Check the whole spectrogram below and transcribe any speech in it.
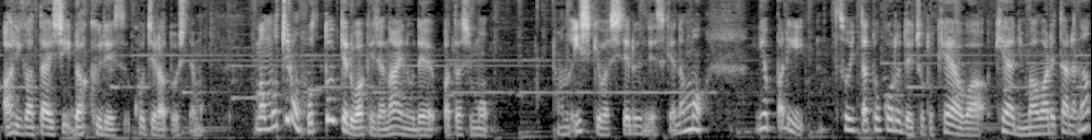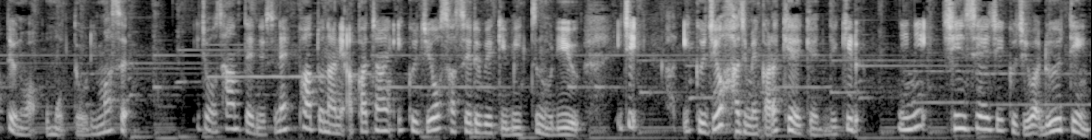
ありがたいし楽です。こちらとしても。まあ、もちろんほっといてるわけじゃないので私も。あの意識はしてるんですけどもやっぱりそういったところでちょっとケアはケアに回れたらなっていうのは思っております。以上3点ですね。パートナーに赤ちゃん育児をさせるべき3つの理由。1育児を初めから経験できる。2に新生児育児はルーティン、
